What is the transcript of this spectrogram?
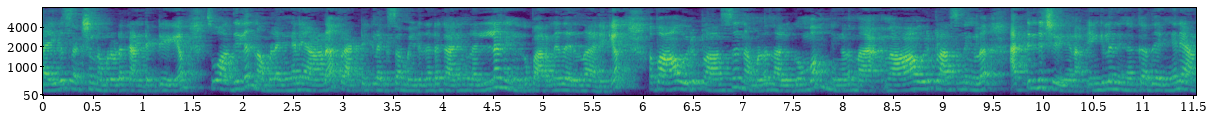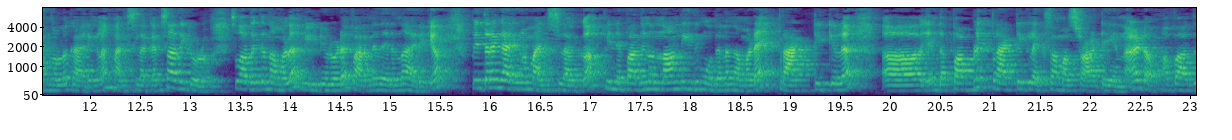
ലൈവ് സെക്ഷൻ നമ്മളിവിടെ കണ്ടക്ട് ചെയ്യും. സോ അതിൽ നമ്മൾ എങ്ങനെയാണ് പ്രാക്ടിക്കൽ എക്സാം എഴുതേണ്ട കാര്യങ്ങളെല്ലാം നിങ്ങൾക്ക് പറഞ്ഞു തരുന്നതായിരിക്കും. അപ്പോൾ ആ ഒരു ക്ലാസ് നമ്മൾ നൽകുമ്പോൾ നിങ്ങൾ ആ ഒരു ക്ലാസ് നിങ്ങൾ അറ്റൻഡ് ചെയ്യണം. എങ്കിൽ നിങ്ങൾക്ക് അത് എങ്ങനെയാണെന്നുള്ള കാര്യങ്ങൾ മനസ്സിലാക്കാൻ സാധിക്കുള്ളൂ. സോ അതൊക്കെ നമ്മൾ വീഡിയോയിലൂടെ പറഞ്ഞു തരുന്നതായിരിക്കും. അപ്പോൾ ഇത്തരം കാര്യങ്ങൾ മനസ്സിലാക്കുക. പിന്നെ പതിനൊന്നാം തീയതി മുതൽ നമ്മുടെ പ്രാക്ടിക്കൽ എന്താ പബ്ലിക് പ്രാക്ടിക്കൽ എക്സാം സ്റ്റാർട്ട് ചെയ്യുന്നത് കേട്ടോ. അപ്പോൾ അത്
